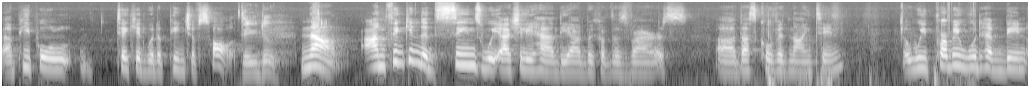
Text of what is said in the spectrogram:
uh, people take it with a pinch of salt. They do. Now, I'm thinking that since we actually had the outbreak of this virus, uh, that's COVID-19, we probably would have been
